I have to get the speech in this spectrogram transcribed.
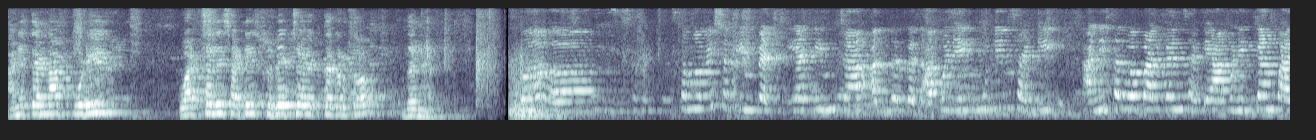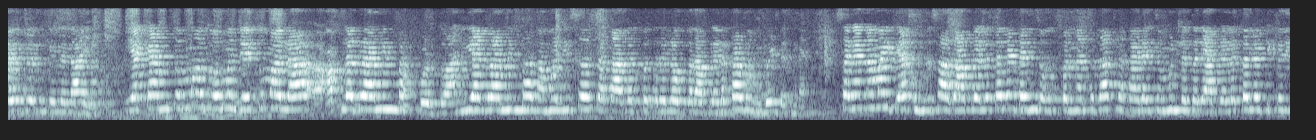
आणि त्यांना पुढील वाटचालीसाठी शुभेच्छा व्यक्त करतो. धन्यवाद. टीमच्या अंतर्गत आपण एक मुलींसाठी आणि सर्व पालकांसाठी आपण एक कॅम्प आयोजन केलेलं आहे. या कॅम्पचं महत्त्व म्हणजे तुम्हाला आपला ग्रामीण भाग पडतो आणि या ग्रामीण भागामध्ये सहसा कागदपत्र लवकर आपल्याला काढून भेटत नाही. सगळ्यांना माहिती असेल जसं आता आपल्याला तलाट्यांचा उत्पन्नाचा दाखला काढायचं म्हटलं तरी आपल्याला तलाठी कधी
